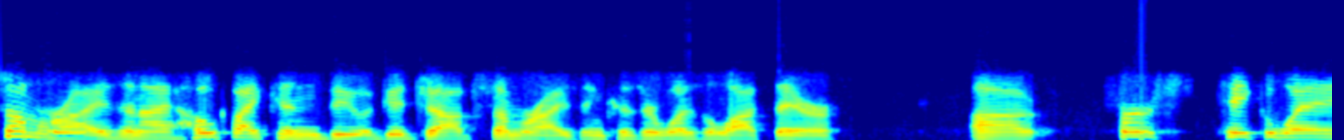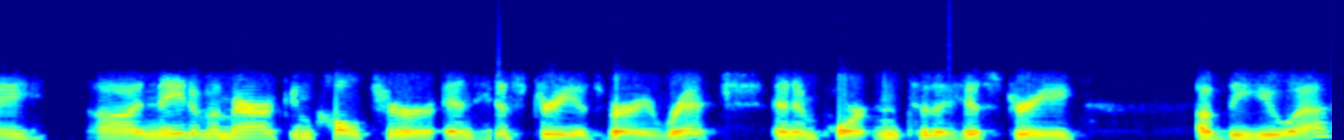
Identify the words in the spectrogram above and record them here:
summarize, and I hope I can do a good job summarizing because there was a lot there. Uh, first takeaway, uh, Native American culture and history is very rich and important to the history of the U.S.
